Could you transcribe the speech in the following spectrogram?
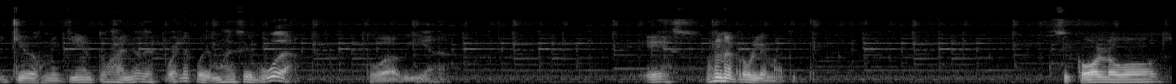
Y que 2500 años después le podemos decir Buda, todavía es una problemática. Psicólogos,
